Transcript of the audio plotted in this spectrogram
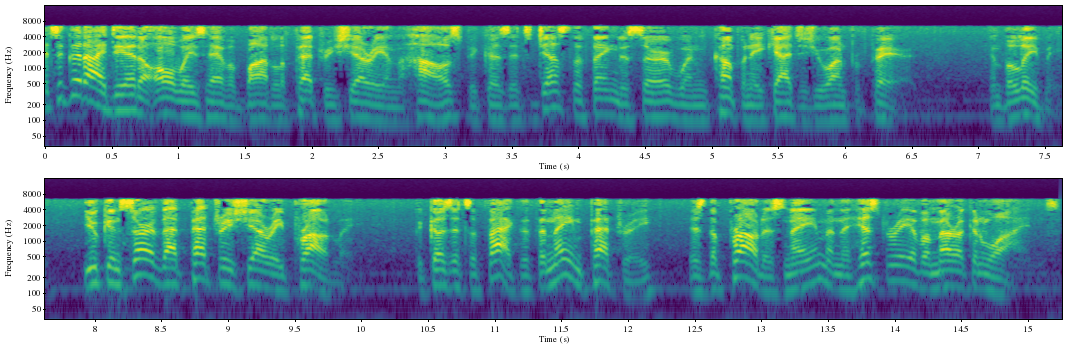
It's a good idea to always have a bottle of Petri sherry in the house because it's just the thing to serve when company catches you unprepared. And believe me, you can serve that Petri sherry proudly because it's a fact that the name Petri is the proudest name in the history of American wines.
